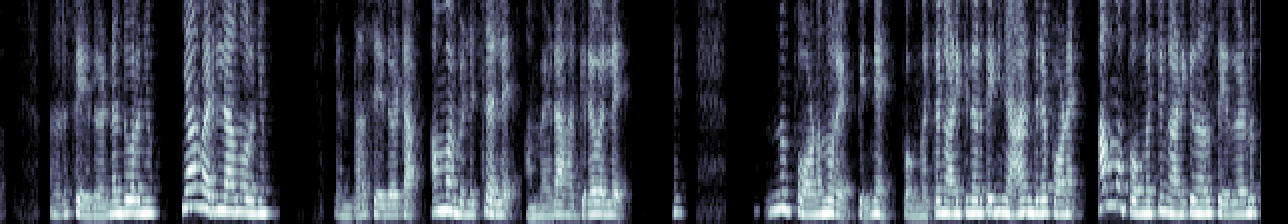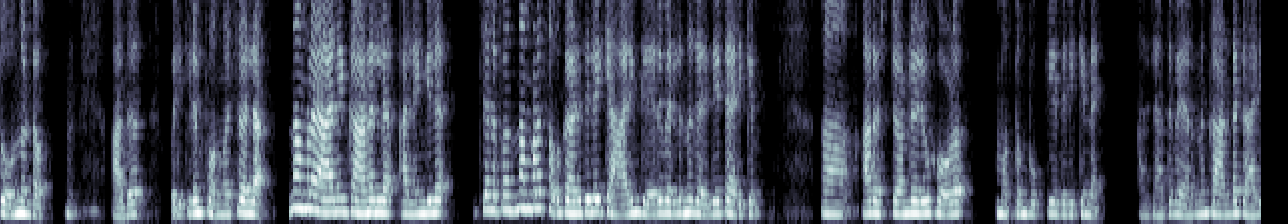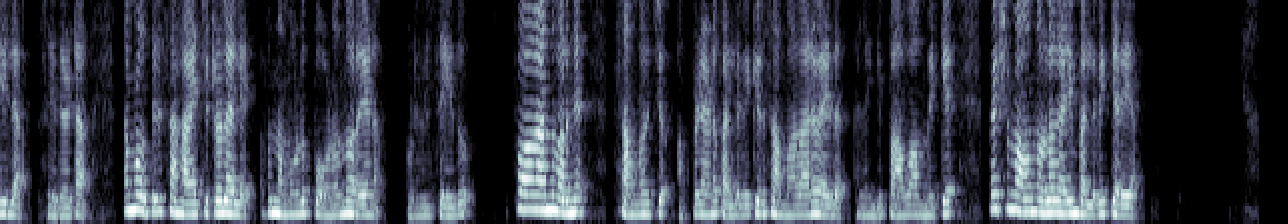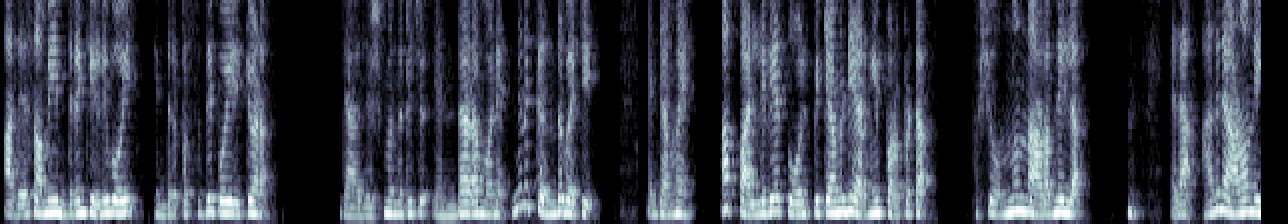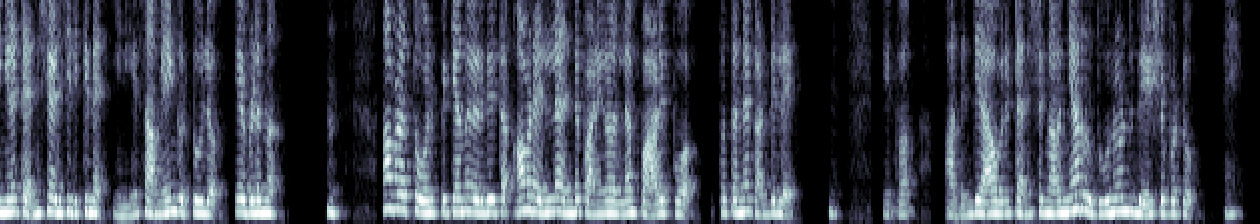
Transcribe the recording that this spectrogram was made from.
എന്നിട്ട് സേതുവേണ്ട എന്ത് പറഞ്ഞു? ഞാൻ വരില്ല എന്ന് പറഞ്ഞു. എന്താ സേതുവേട്ടാ അമ്മ വിളിച്ചല്ലേ അമ്മയുടെ ആഗ്രഹമല്ലേ? ഒന്ന് പോണെന്ന് പറയാം. പിന്നെ പൊങ്ങച്ചം കാണിക്കുന്നിടത്തേക്ക് ഞാൻ എന്തിനാ പോണേ? അമ്മ പൊങ്ങച്ചം കാണിക്കുന്നത് സേതുവേണ്ടെന്ന് തോന്നുന്നുണ്ടോ? അത് ഒരിക്കലും പൊങ്ങച്ചമല്ല നമ്മളെ ആരും കാണില്ല. അല്ലെങ്കിൽ ചിലപ്പോൾ നമ്മുടെ സ്വകാര്യത്തിലേക്ക് ആരും കയറി വരില്ലെന്ന് കരുതിയിട്ടായിരിക്കും ആ, റെസ്റ്റോറന്റ് ഒരു ഹോൾ മൊത്തം ബുക്ക് ചെയ്തിരിക്കുന്നത് അതിനകത്ത് വേറെ ഒന്നും കാണേണ്ട കാര്യമില്ല. സേതുവേട്ടാ നമ്മൾ ഒത്തിരി സഹായിച്ചിട്ടുള്ളതല്ലേ? അപ്പം നമ്മളോട് പോകണമെന്ന് പറയണം. ഒടുവിൽ ചെയ്തു പോകാമെന്ന് പറഞ്ഞ് സമ്മതിച്ചു. അപ്പോഴാണ് പല്ലവിക്ക് ഒരു സമാധാനമായത്. അല്ലെങ്കിൽ പാവ അമ്മയ്ക്ക് വിഷമാവെന്നുള്ള കാര്യം പല്ലവിക്ക് അറിയാം അതേസമയം ഇന്ദ്രൻ കിളി പോയി ഇന്ദ്രപ്രസ്ഥത്തിൽ പോയി ഇരിക്കുവാണ് രാജേഷ് വന്നിട്ട് ചോ എന്താടാ മോനെ നിനക്ക് എന്ത് പറ്റി? എന്റെ അമ്മേ ആ പല്ലവിയെ തോൽപ്പിക്കാൻ വേണ്ടി ഇറങ്ങി പുറപ്പെട്ട. പക്ഷെ ഒന്നും നടന്നില്ല. എടാ അതിനാണോ നീ ഇങ്ങനെ ടെൻഷൻ അടിച്ചിരിക്കുന്നേ? ഇനിയും സമയം കിട്ടൂലോ? എവിടുന്ന്? അവളെ തോൽപ്പിക്കാന്ന് കരുതിയിട്ട് അവിടെ എല്ലാം എന്റെ പണികളെല്ലാം പാളിപ്പോവാ. ഇപ്പൊ തന്നെ കണ്ടില്ലേ? ഇപ്പൊ അതിന്റെ ആ ഒരു ടെൻഷൻ കാണാൻ ഞാൻ ഋതുവിനോണ്ട് ദേഷ്യപ്പെട്ടു.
